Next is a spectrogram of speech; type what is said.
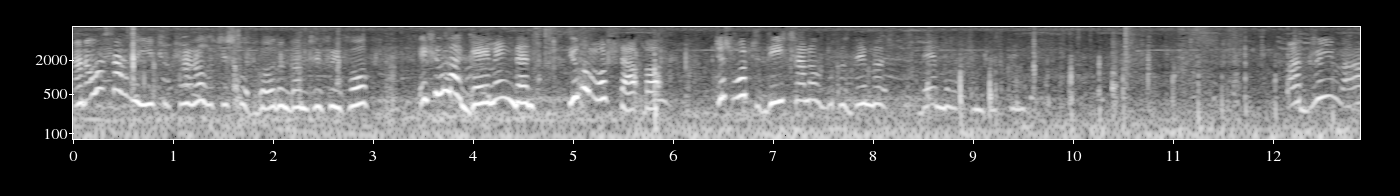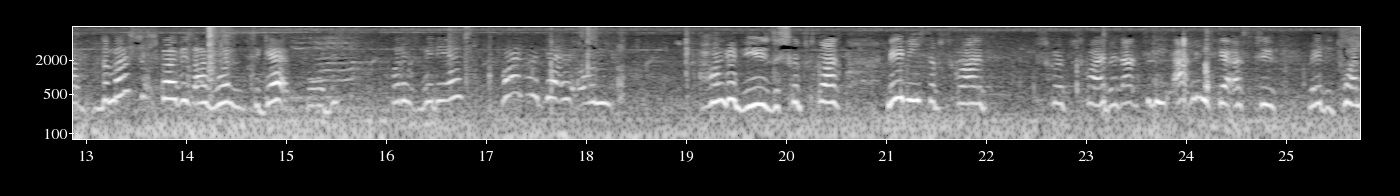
And I also have a YouTube channel which is called Golden Gun 234. If you like gaming, then you can watch that, but just watch these channels because they're they're more interesting. I dream uh, the most subscribers I want to get for this for this video. Try to get it on 100 views. The subscribe, maybe subscribe subscribers actually at least get us to maybe 20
